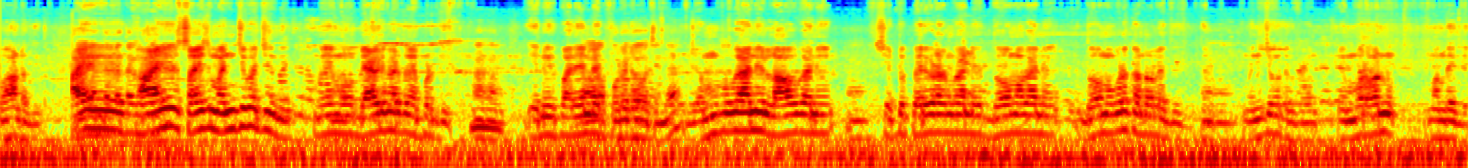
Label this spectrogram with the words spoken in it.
బాగుంటుంది. కాయ కాయ సైజు మంచిగా వచ్చింది. మేము బ్యాగ్ పెడతాం ఎప్పటికీ. ఎనిమిది పదేళ్ళు వచ్చిందా? జంపు కానీ లావు కానీ. చెట్టు పెరగడం కానీ దోమ కానీ దోమ కూడా కంట్రోల్ అవుతుంది. మంచిగా ఉంటుంది ఫోన్ నెంబర్ వన్ మంది అయితే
